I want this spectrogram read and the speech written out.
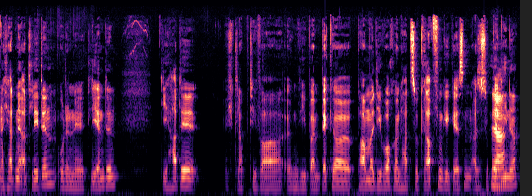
Ich hatte eine Athletin oder eine Klientin, die hatte, ich glaube, die war irgendwie beim Bäcker ein paar Mal die Woche und hat so Krapfen gegessen, also so. Berliner.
